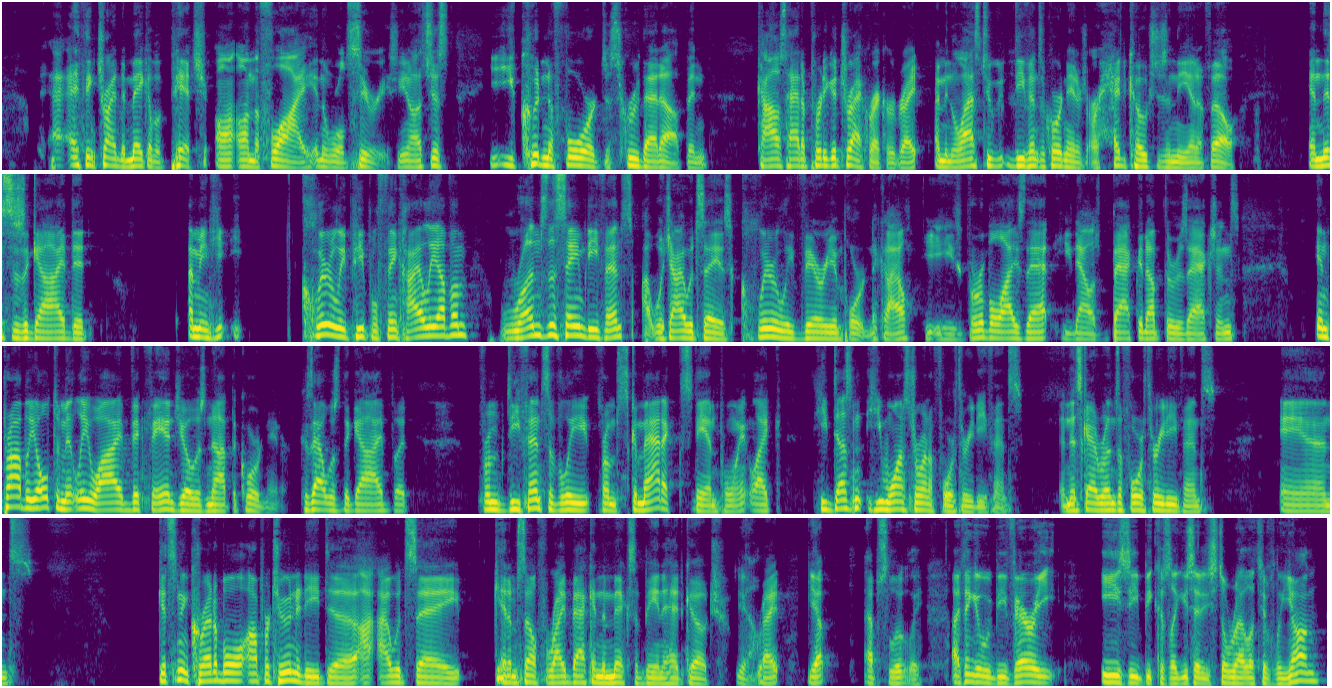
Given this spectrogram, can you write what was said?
I think trying to make up a pitch on, on the fly in the World Series. You know, it's just, you couldn't afford to screw that up. And Kyle's had a pretty good track record, right? I mean, the last two defensive coordinators are head coaches in the NFL. And this is a guy that I mean, he, he, clearly people think highly of him. Runs the same defense, uh, which I would say is clearly very important to Kyle. He, he's verbalized that. He now is backed it up through his actions, and probably ultimately why Vic Fangio is not the coordinator because that was the guy. But from defensively, from schematic standpoint, like he doesn't, he wants to run a four three defense, and this guy runs a four three defense, and gets an incredible opportunity to, I, I would say, get himself right back in the mix of being a head coach. Yeah. Right. Yep. Absolutely. I think it would be very easy because, like you said, he's still relatively young.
